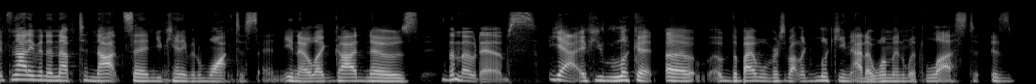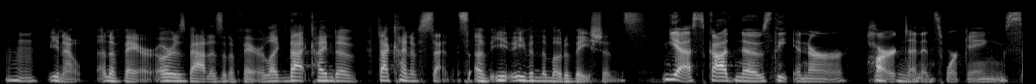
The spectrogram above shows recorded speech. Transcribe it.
It's not even enough to not sin. You can't even want to sin. You know, like God knows. the motives. Yeah, if you look at uh the Bible verse about like looking at a woman with lust is, hmm you know, an affair or as bad as an affair. Like that kind of that kind of sense of e- even the motivations. Yes, God knows the inner heart Mhm. and its workings.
